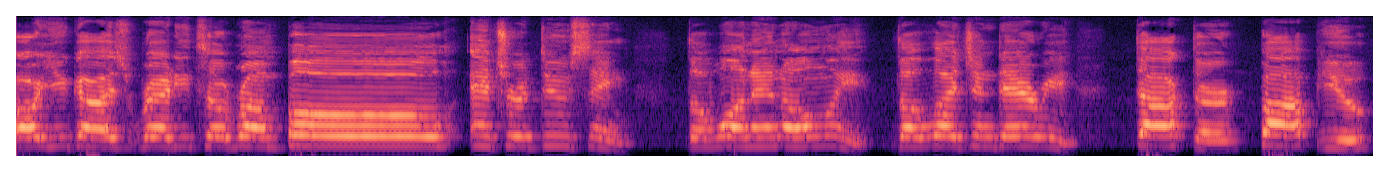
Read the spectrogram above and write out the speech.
Are you guys ready to rumble? Introducing the one and only, the legendary Dr. Popular.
